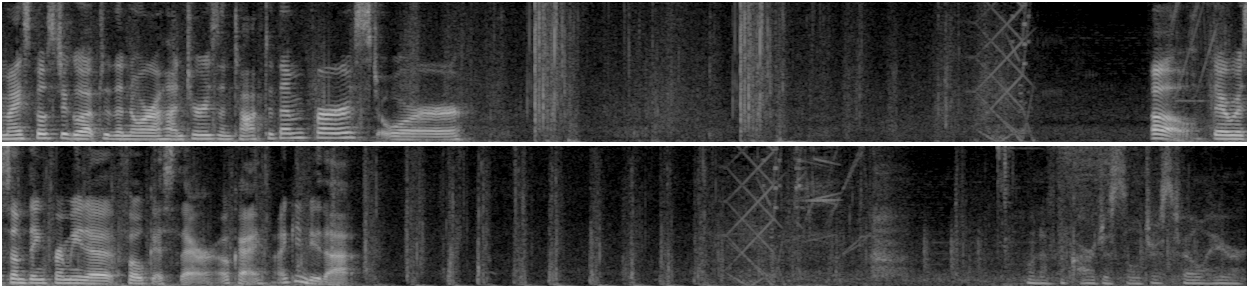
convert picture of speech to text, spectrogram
Am I supposed to go up to the Nora Hunters and talk to them first, or... Oh, there was something for me to focus there. Okay, I can do that. One of the Carja soldiers fell here.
